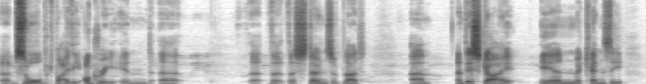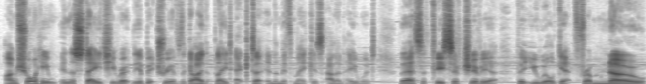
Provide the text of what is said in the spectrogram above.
absorbed by the Ogre in uh, the, the, the Stones of Blood, um, and this guy Ian McKenzie I'm sure he, in the stage, he wrote the obituary of the guy that played Hector in The Mythmakers, Alan Haywood. There's a piece of trivia that you will get from no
